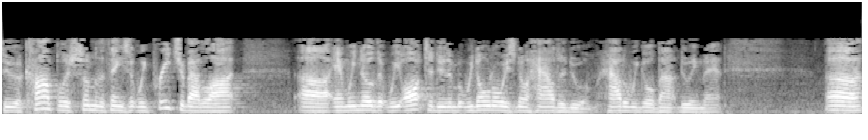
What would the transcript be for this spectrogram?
to accomplish some of the things that we preach about a lot, uh, and we know that we ought to do them, but we don't always know how to do them. How do we go about doing that? Uh,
